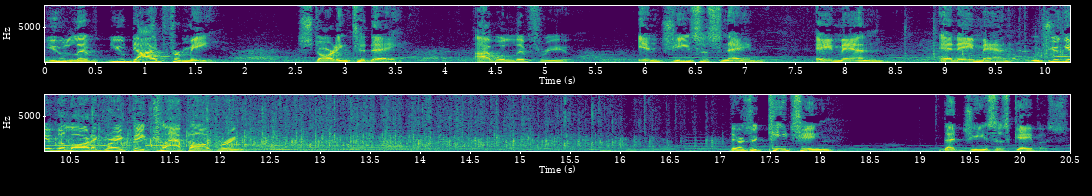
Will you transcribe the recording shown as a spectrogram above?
you lived, you died for me starting today, I will live for you. In Jesus' name, amen and amen. Would you give the Lord a great big clap offering? There's a teaching that Jesus gave us.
